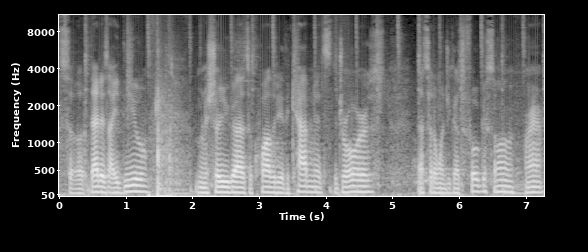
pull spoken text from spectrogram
So that is ideal. I'm gonna show you guys the quality of the cabinets, the drawers. That's what I want you guys to focus on, right?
